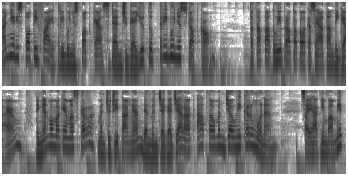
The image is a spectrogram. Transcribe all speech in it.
hanya di Spotify, Tribunnews Podcast dan juga YouTube tribunnews.com. Tetap patuhi protokol kesehatan 3M dengan memakai masker, mencuci tangan, dan menjaga jarak atau menjauhi kerumunan. Saya Hakim pamit,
